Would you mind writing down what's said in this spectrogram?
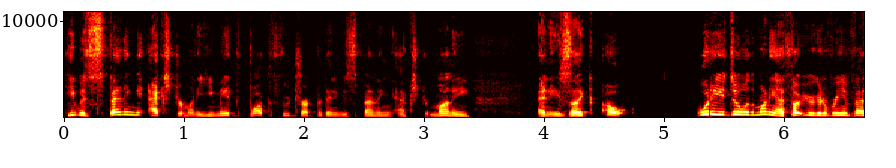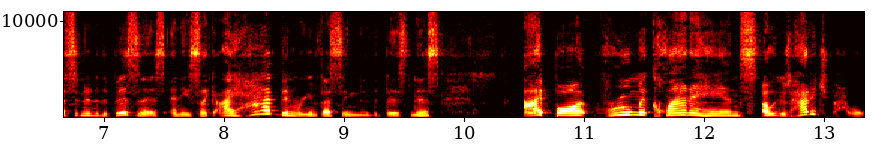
he was spending extra money. He made bought the food truck, but then he was spending extra money. And he's like, oh, what are you doing with the money? I thought you were to reinvest it into the business. And he's like, I have been reinvesting into the business. I bought Rue McClanahan's. Oh, he goes, how did you?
